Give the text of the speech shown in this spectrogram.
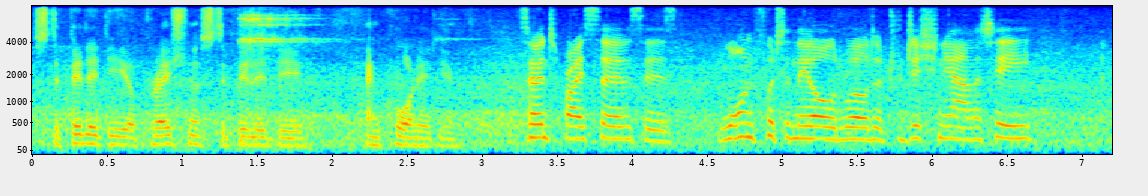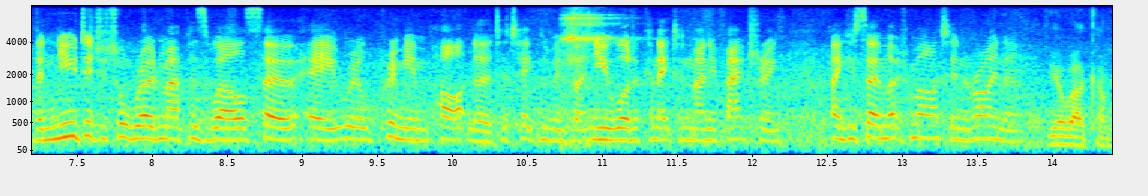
Stability, operational stability and quality. So enterprise services, one foot in the old world of traditionality, the new digital roadmap as well, so a real premium partner to take them into that new world of connected manufacturing. Thank you so much, Martin Rainer. You're welcome.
